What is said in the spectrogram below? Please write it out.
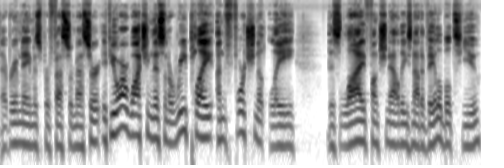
That room name is Professor Messer. If you are watching this on a replay, unfortunately, this live functionality is not available to you.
